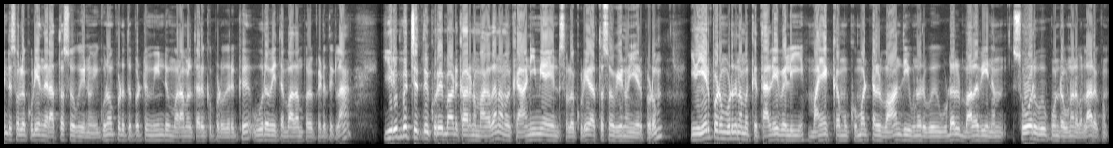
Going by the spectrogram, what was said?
என்று சொல்லக்கூடிய அந்த ரத்த சோகை நோய் குணப்படுத்தப்பட்டு மீண்டும் வராமல் தடுக்கப்படுவதற்கு ஊற வைத்த பாதம் பருப்பு எடுத்துக்கலாம். இரும்புச்சத்து குறைபாடு காரணமாக தான் நமக்கு அனிமியா என்று சொல்லக்கூடிய ரத்த சோகை நோய் ஏற்படும். இது ஏற்படும் பொழுது நமக்கு தலைவலி மயக்கம் குமட்டல் வாந்தி உணர்வு உடல் பலவீனம் சோர்வு போன்ற உணர்வெல்லாம் இருக்கும்.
